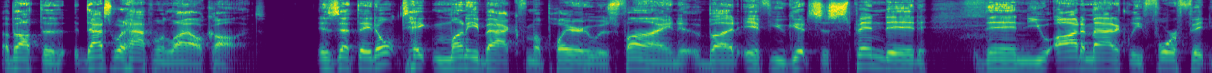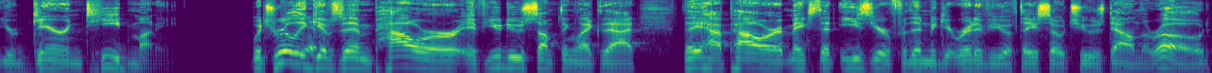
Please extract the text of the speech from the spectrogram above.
about the that's what happened with La'el Collins is that they don't take money back from a player who was fined, but if you get suspended, then you automatically forfeit your guaranteed money. Which really gives them power. If you do something like that, they have power. It makes it easier for them to get rid of you if they so choose down the road.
